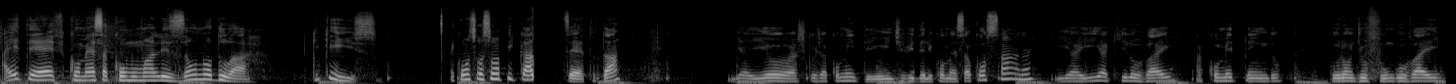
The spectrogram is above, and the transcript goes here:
A ETF começa como uma lesão nodular. O que, que é isso? É como se fosse uma picada certo, tá? E aí eu acho que eu já comentei, o indivíduo ele começa a coçar, né? E aí aquilo vai acometendo por onde o fungo vai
